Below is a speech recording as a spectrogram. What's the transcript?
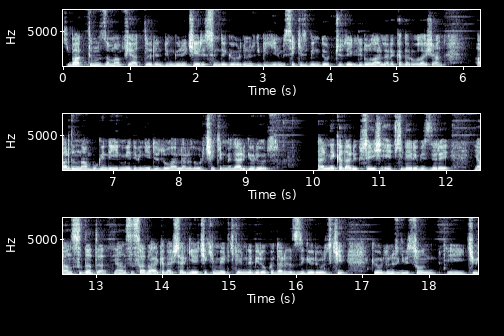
ki baktığımız zaman fiyatların dün gün içerisinde gördüğünüz gibi 28.450 dolarlara kadar ulaşan ardından bugün de 27.700 dolarlara doğru çekilmeler görüyoruz. Her ne kadar yükseliş etkileri bizlere yansıda da yansısa da arkadaşlar geri çekilme etkilerini bir o kadar hızlı görüyoruz ki gördüğünüz gibi son 2-3 e,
